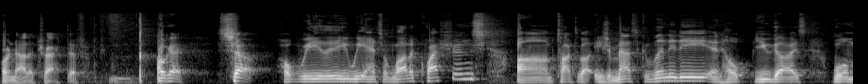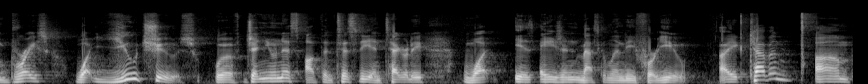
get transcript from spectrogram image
or not attractive. Okay, so hopefully we answered a lot of questions, um, talked about Asian masculinity, and hope you guys will embrace what you choose with genuineness, authenticity, integrity. What is Asian masculinity for you? Right, Kevin, um,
